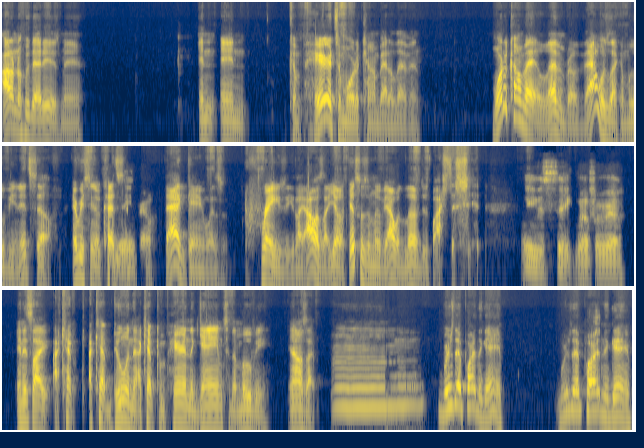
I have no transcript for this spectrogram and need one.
I don't know who that is, man. And and compared to Mortal Kombat 11, Mortal Kombat 11, bro, that was like a movie in itself. Every single cutscene, bro. That game was crazy. Like, I was like, yo, if this was a movie, I would love to watch this shit. He was sick, bro, for real. And it's like I kept I kept doing that. I kept comparing the game to the movie, and I was like, mm, "Where's that part in the game? Where's that part in the game?"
